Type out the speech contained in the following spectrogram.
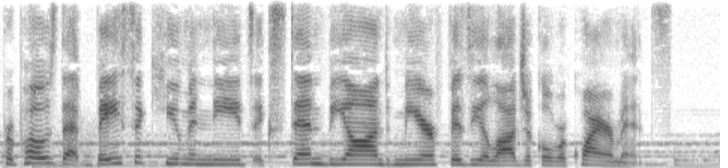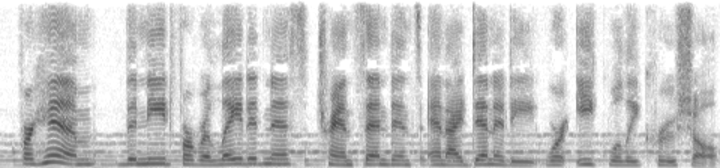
proposed that basic human needs extend beyond mere physiological requirements. For him, the need for relatedness, transcendence, and identity were equally crucial.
